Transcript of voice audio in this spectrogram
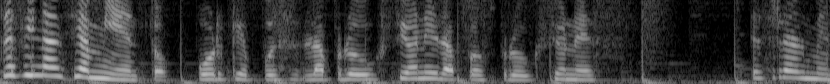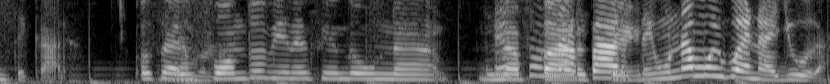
de financiamiento, porque pues la producción y la postproducción es, es realmente cara. O sea, el fondo así. viene siendo una, una es parte. una parte, una muy buena ayuda,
